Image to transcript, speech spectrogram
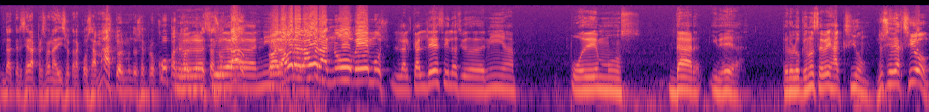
una tercera persona dice otra cosa más, todo el mundo se preocupa, todo el mundo está asustado. Pero a la hora de la hora no vemos. La alcaldesa y la ciudadanía podemos dar ideas, pero lo que no se ve es acción. No se ve acción.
